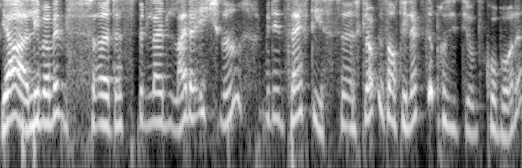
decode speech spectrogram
Ja, lieber Vince, äh, das bin leider ich, ne? Mit den Safeties. Äh, ich glaube, das ist auch die letzte Positionsgruppe, oder?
